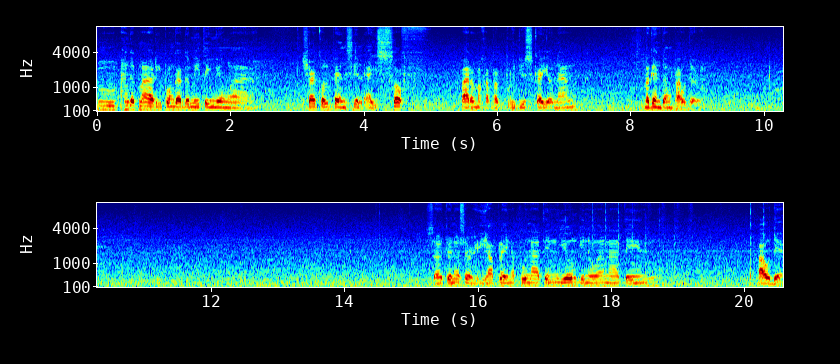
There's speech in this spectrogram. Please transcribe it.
mm, hanggat maaari po ang gagamitin yung ah, charcoal pencil ay soft para makapag-produce kayo ng magandang powder. So ito na sir, i-apply na po natin yung ginawa natin powder.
